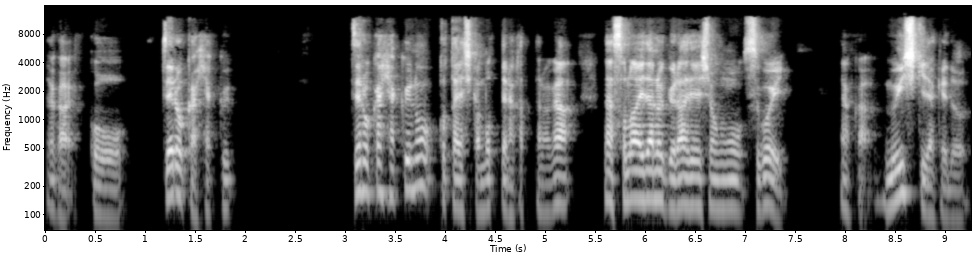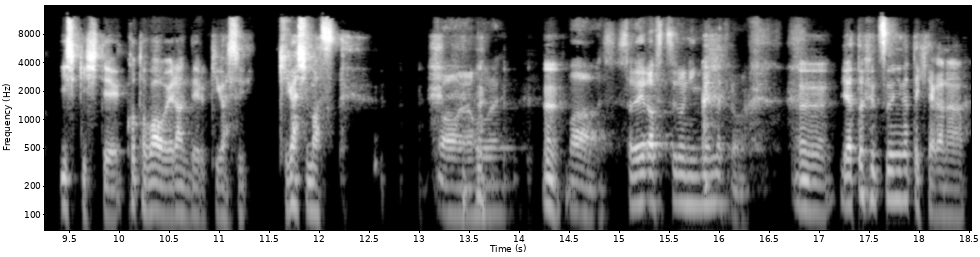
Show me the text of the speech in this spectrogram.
だから、こう、0か100、0か100の答えしか持ってなかったのが、その間のグラデーションをすごい、なんか無意識だけど意識して言葉を選んでる気がし、気がします。ああ、なるほどね。うん。まあ、それが普通の人間だけどな。うん。やっと普通になってきたかな。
